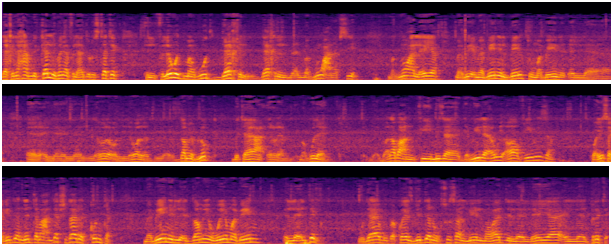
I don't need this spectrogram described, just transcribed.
لكن إحنا بنتكلم هنا في ال hydrostatic ال fluid موجود داخل داخل المجموعة نفسها. المجموعه اللي هي ما بين ال billet وما بين اللي هو اللي هو ال dummy block بتاع ال ram. موجودة هنا. طبعا في ميزة جميلة قوي آه في ميزة. كويسة جدا إن أنت ما عندكش direct contact ما بين ال- ال dummy وما بين ال- ال billet وده بيبقى كويس جدا وخصوصا للمواد اللي اللي هي ال- ال brittle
